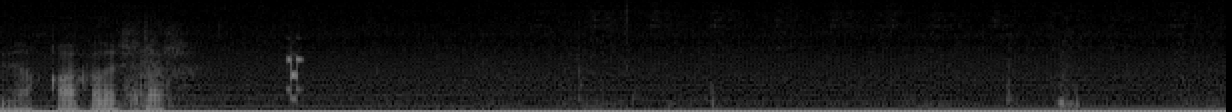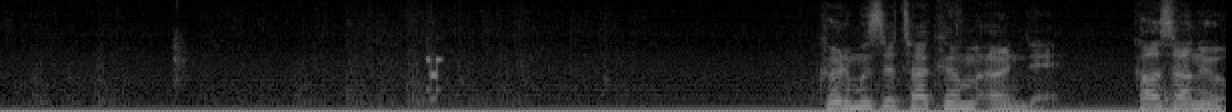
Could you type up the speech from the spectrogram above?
Bir dakika arkadaşlar. Kırmızı takım önde. Kazanıyor.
